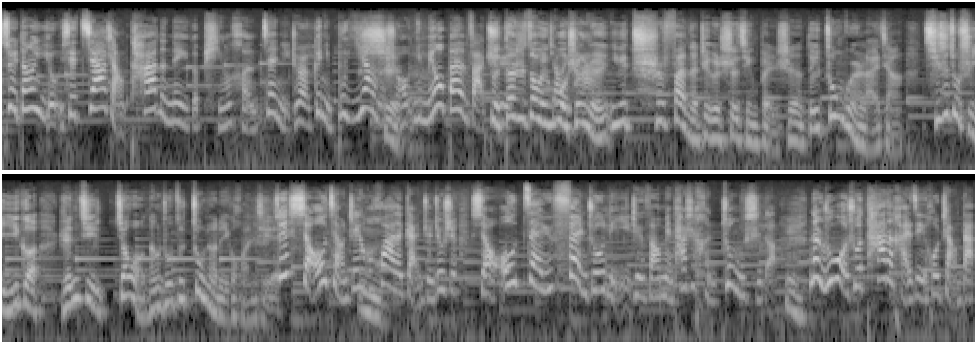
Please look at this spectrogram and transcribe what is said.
所以当有一些家长他的那个平衡在你这儿跟你不一样的时候，你没有办法去。对，但是作为陌生人，因为吃饭的这个事情本身，对于中国人来讲，其实就是一个人际交往当中最重要的一个环节。所以小欧讲这个话的感觉就是，小欧在于饭桌礼仪这个方面他是很重视的。那如果说他的孩子以后长大，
